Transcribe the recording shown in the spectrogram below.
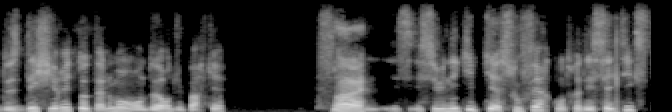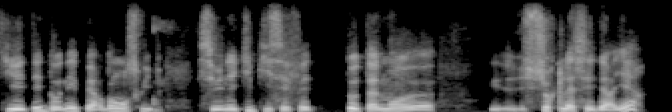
de se déchirer totalement en dehors du parquet. C'est Ouais, c'est- c'est une équipe qui a souffert contre des Celtics qui étaient donnés perdants en sweep. C'est une équipe qui s'est faite totalement euh, surclassée derrière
